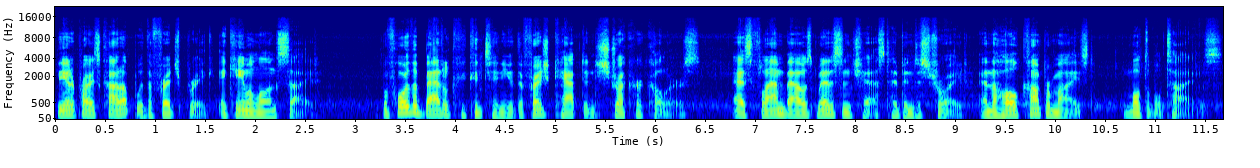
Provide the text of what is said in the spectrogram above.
the Enterprise caught up with the French brig and came alongside. Before the battle could continue, the French captain struck her colors, as Flambeau's medicine chest had been destroyed and the hull compromised multiple times.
